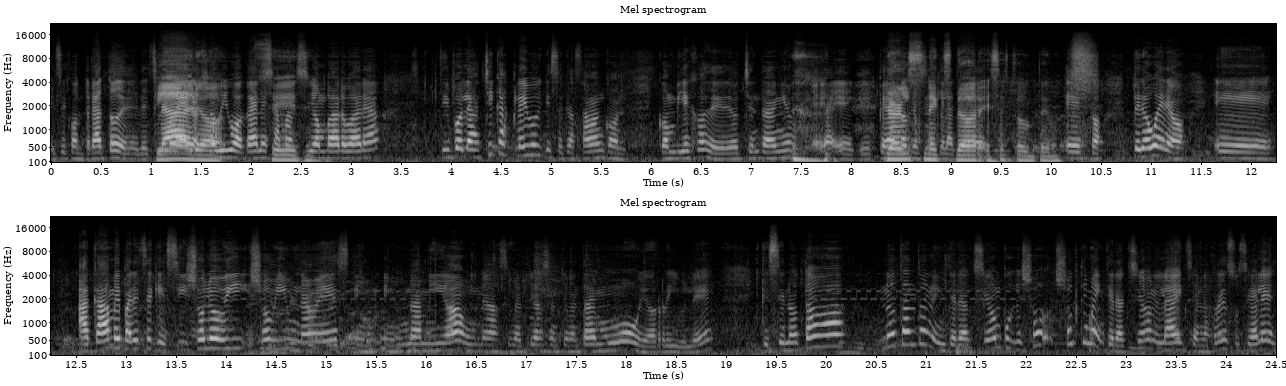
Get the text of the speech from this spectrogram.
ese contrato de, decir, claro, yo vivo acá en esa mansión bárbara. Tipo las chicas Playboy que se casaban con, con viejos de, 80 años eh, eh, Girls Next Door, eso es todo un tema. Eso. Pero bueno, acá me parece que sí, yo lo vi, yo vi una vez en, en una amiga una simetría sentimental muy horrible, que se notaba no tanto en la interacción, porque yo, yo última interacción, likes en las redes sociales,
